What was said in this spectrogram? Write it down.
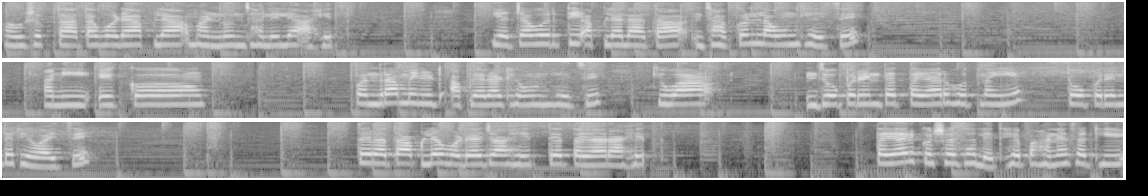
पाहू शकता आता वड्या आपल्या मांडून झालेल्या आहेत. याच्यावरती आपल्याला आता झाकण लावून घ्यायचे आणि एक पंधरा मिनिट आपल्याला ठेवून घ्यायचे किंवा जोपर्यंत तयार होत नाही आहे तोपर्यंत ठेवायचे. तर आता आपल्या वड्या ज्या आहेत त्या तयार आहेत. तयार कशा झालेत हे पाहण्यासाठी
